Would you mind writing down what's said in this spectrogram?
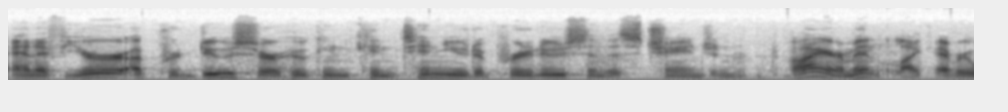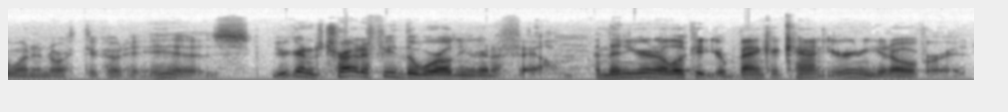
And if you're a producer who can continue to produce in this change environment, like everyone in North Dakota is, you're going to try to feed the world and you're going to fail. And then you're going to look at your bank account, you're going to get over it.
